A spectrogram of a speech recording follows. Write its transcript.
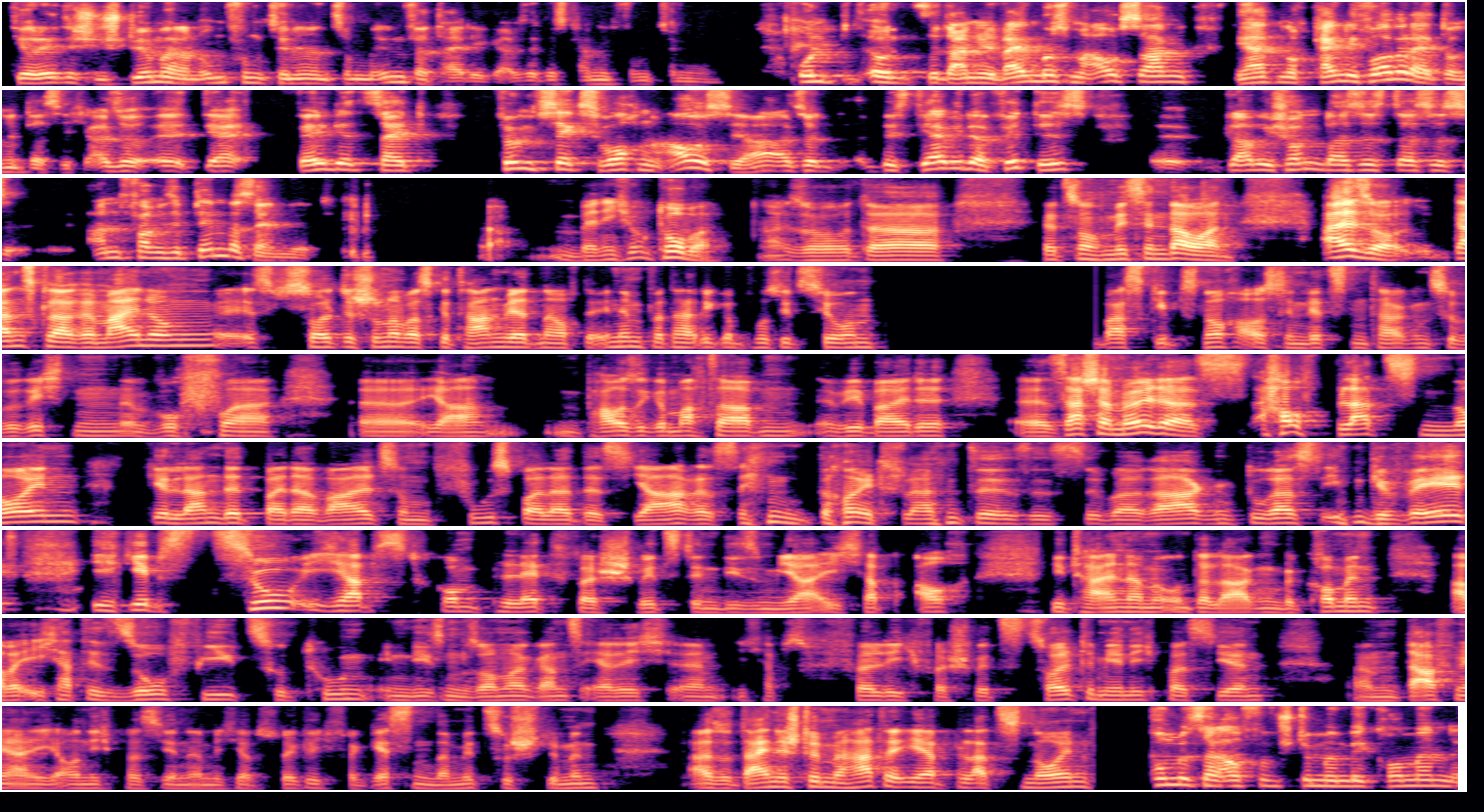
theoretischen Stürmer dann umfunktionieren zum Innenverteidiger. Also das kann nicht funktionieren. Und, und zu Daniel Weil muss man auch sagen, der hat noch keine Vorbereitung hinter sich. Also äh, der fällt jetzt seit fünf, sechs Wochen aus. Ja? Also bis der wieder fit ist, äh, glaube ich schon, dass es, dass es Anfang September sein wird. Ja, wenn nicht Oktober. Also da wird es noch ein bisschen dauern. Also, ganz klare Meinung. Es sollte schon noch was getan werden auf der Innenverteidigerposition. Was gibt es noch aus den letzten Tagen zu berichten, wo wir äh, ja eine Pause gemacht haben, wir beide? Äh, Sascha Mölders auf Platz 9 gelandet bei der Wahl zum Fußballer des Jahres in Deutschland. Es ist überragend. Du hast ihn gewählt. Ich gebe es zu, ich habe es komplett verschwitzt in diesem Jahr. Ich habe auch die Teilnahmeunterlagen bekommen, aber ich hatte so viel zu tun in diesem Sommer, ganz ehrlich. Ähm, ich habe es völlig verschwitzt. Sollte mir nicht passieren. Ähm, darf mir eigentlich auch nicht passieren, aber ich habe es wirklich vergessen, damit zu stimmen. Also deine Stimme hatte eher Platz 9. Kumpels hat auch fünf Stimmen bekommen.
